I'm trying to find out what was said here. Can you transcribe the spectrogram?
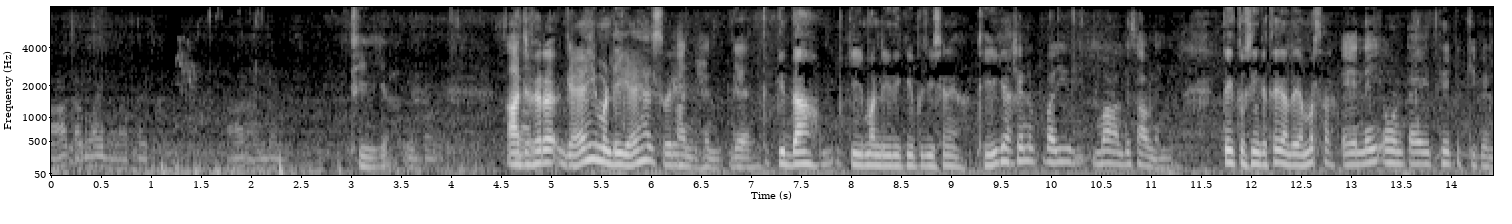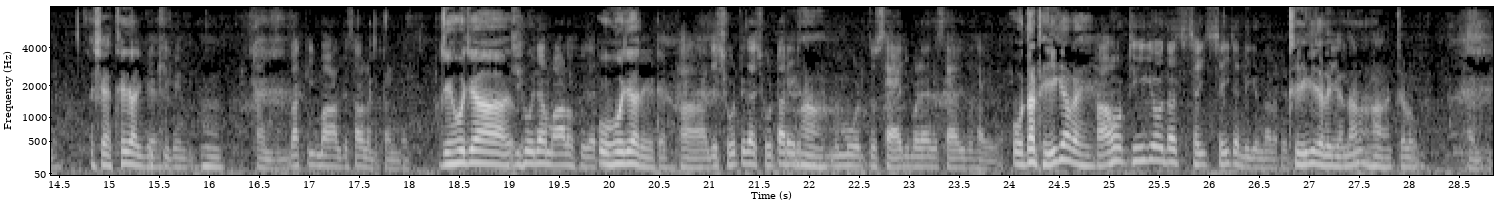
ਆਹ ਕੱਢ ਲਾਂਗੇ ਦਾਣਾ ਆਪਾਂ ਆਹ ਰਹਿੰਦਾ ਠੀਕ ਆ। ਅੱਜ ਫਿਰ ਗਏ ਸੀ ਮੰਡੀ ਗਏ ਅੱਜ ਸਵੇਰੇ? ਹਾਂਜੀ ਹਾਂਜੀ ਜੈ ਕਿੱਦਾਂ ਕੀ ਮੰਡੀ ਦੀ ਕੀ ਪੋਜੀਸ਼ਨ ਆ? ਠੀਕ ਆ? ਕਿਚਨ ਭਾਜੀ ਮਾਲ ਦੇ ਹਿਸਾਬ ਨਾਲ ਹੀ ਤੇ ਤੁਸੀਂ ਕਿੱਥੇ ਜਾਂਦੇ ਅੰਮ੍ਰਿਤਸਰ। ਇਹ ਨਹੀਂ ਹੁਣ ਤਾਂ ਇੱਥੇ ਭਿੱਖੀ ਪਿੰਡ। ਅੱਛਾ ਇੱਥੇ ਜਾ ਗਏ? ਭਿੱਖੀ ਪਿੰਡ। ਹੂੰ। ਹਾਂਜੀ ਬਾਕੀ ਮਾਲ ਦੇ ਹਿਸਾਬ ਨਾਲ ਡਿਪੈਂਡ ਹੈ ਜਿਹੋ ਜਿਹਾ ਜਿਹੋ ਜਿਹਾ ਮਾਲ ਹੋ ਜਾ ਉਹੋ ਜਿਹਾ ਰੇਟ ਆ ਹਾਂ ਜੇ ਛੋਟੇ ਦਾ ਛੋਟਾ ਰੇਟ ਹਾਂ। ਮੋੜ ਤੋਂ ਸਾਈਜ਼ ਬਣਿਆ ਤੇ ਸਾਈਜ਼ ਦਿਖਾਈ ਦੇ। ਉਹਦਾ ਠੀਕ ਆ ਵੈਸੇ। ਹਾਂ ਉਹ ਠੀਕ ਹੈ ਉਹਦਾ ਸਹੀ ਸਹੀ ਚੱਲੀ ਜਾਂਦਾ ਵਾ। ਠੀਕ ਹੀ ਚਲੇ ਜਾਂਦਾ ਨਾ। ਹਾਂ ਚਲੋ। ਹਾਂਜੀ।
